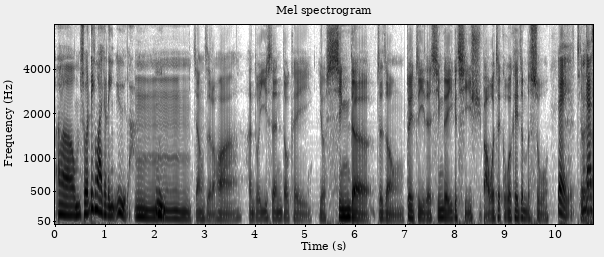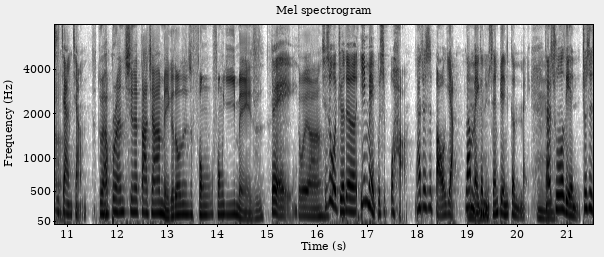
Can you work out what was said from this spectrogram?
呃我们说另外一个领域啦。嗯嗯。嗯，这样子的话，很多医生都可以有新的这种对自己的新的一个期许吧，我这个我可以这么说，对，应该是这样讲。对啊，不然现在大家每个都是疯疯医美，是。对，对啊，其实我觉得医美不是不好，它就是保养，让每个女生变更美。嗯。但除了脸，就是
